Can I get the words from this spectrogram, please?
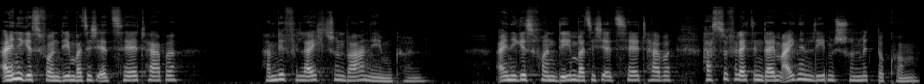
Einiges von dem, was ich erzählt habe, haben wir vielleicht schon wahrnehmen können. Einiges von dem, was ich erzählt habe, hast du vielleicht in deinem eigenen Leben schon mitbekommen.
